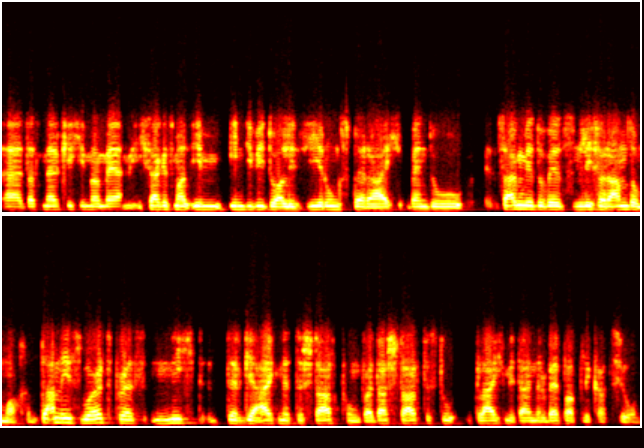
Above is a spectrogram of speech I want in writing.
äh, das merke ich immer mehr. Ich sage jetzt mal im Individualisierungsbereich, wenn du, sagen wir, du willst ein Lieferando machen, dann ist WordPress nicht der geeignete Startpunkt, weil da startest du gleich mit einer Web-Applikation.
